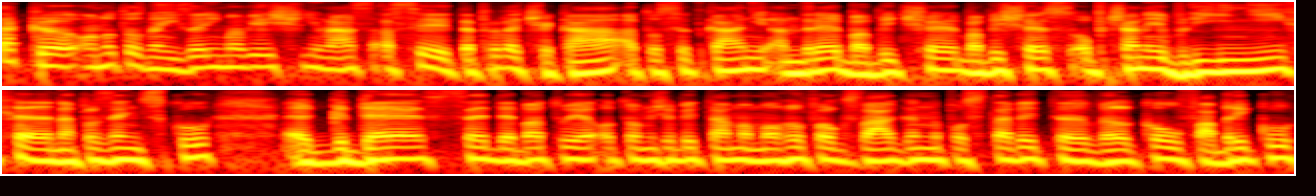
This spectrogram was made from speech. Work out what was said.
Tak eh, ono to nejzajímavější nás asi teprve čeká a to setkání Andreje Babiče, Babiše s občany v Líních eh, na Plzeňsku, eh, kde se debatuje o tom, že by tam mohl Volkswagen postavit velkou fabriku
